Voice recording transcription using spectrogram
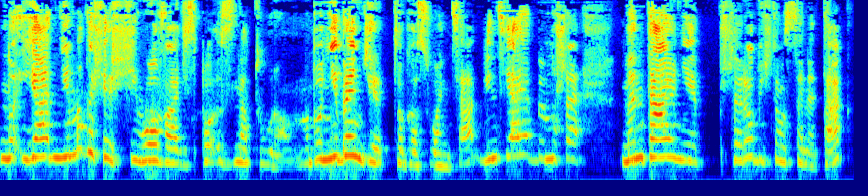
no ja nie mogę się siłować z, z naturą, no bo nie będzie tego słońca, więc ja jakby muszę mentalnie przerobić tą scenę tak,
